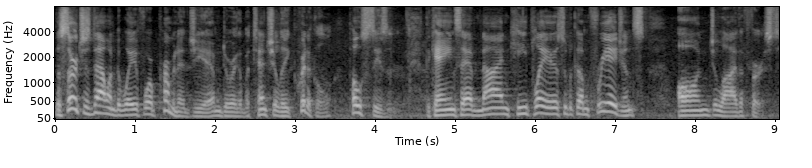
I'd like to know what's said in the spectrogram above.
The search is now underway for a permanent GM during a potentially critical postseason. The Canes have nine key players who become free agents on July the 1st.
